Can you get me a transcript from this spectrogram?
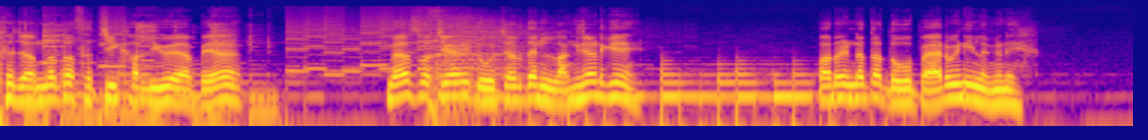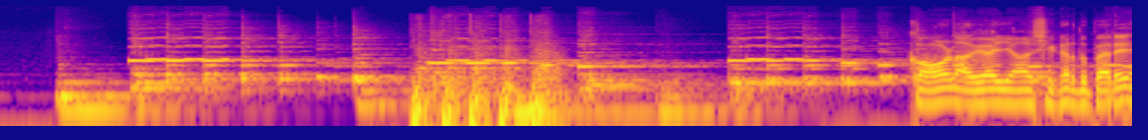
ਖਜ਼ਾਨਾ ਤਾਂ ਸੱਚੀ ਖਾਲੀ ਹੋਇਆ ਪਿਆ। ਮੈਂ ਸੋਚਿਆ ਇਹ ਦੋ ਚਾਰ ਦਿਨ ਲੰਘ ਜਾਣਗੇ, ਪਰ ਇਹਨਾਂ ਤਾਂ ਦੋ ਪੈਰ ਵੀ ਨਹੀਂ ਲੰਘਣੇ। ਕੌਣ ਆ ਗਿਆ ਯਾਰ ਸ਼ਿਖਰ ਦੁਪਹਿਰੇ?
